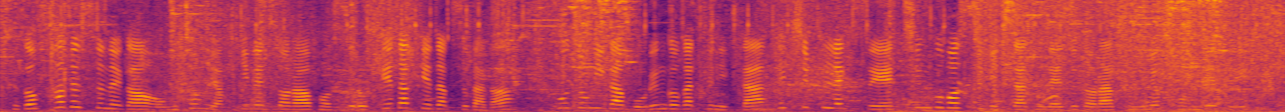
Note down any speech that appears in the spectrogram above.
그거 카드 쓴 애가 엄청 얇긴 했더라. 버스로 깨작깨작 쓰다가 호종이가 모른 거 같으니까 택시 플렉스에 친구 버스 밑까지 내주더라 강력 범죄지.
